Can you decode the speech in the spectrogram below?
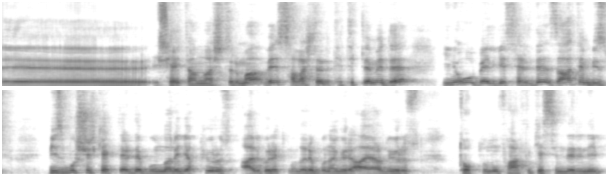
e, şeytanlaştırma ve savaşları tetikleme de yine o belgeselde zaten biz biz bu şirketlerde bunları yapıyoruz, algoritmaları buna göre ayarlıyoruz. Toplumun farklı kesimlerini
